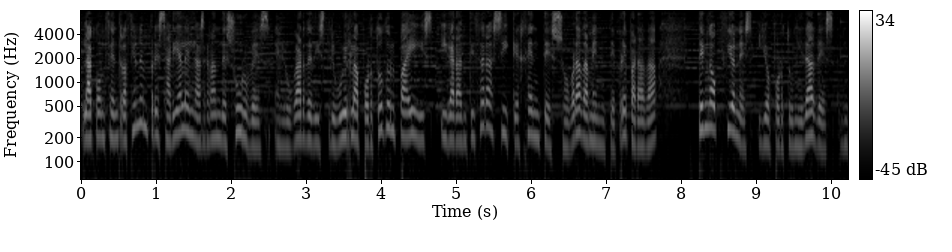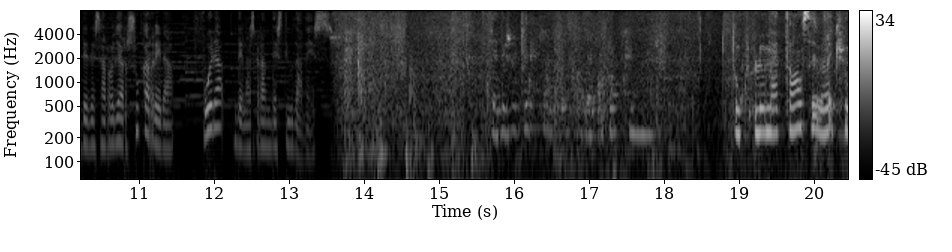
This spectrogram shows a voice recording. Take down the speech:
la concentración empresarial en las grandes urbes, en lugar de distribuirla por todo el país y garantizar así que gente sobradamente preparada tenga opciones y oportunidades de desarrollar su carrera fuera de las grandes ciudades. Donc le matin, c'est vrai que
